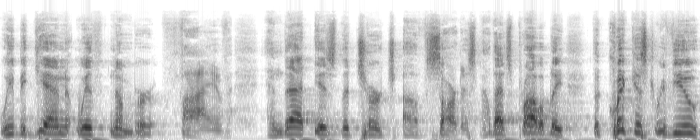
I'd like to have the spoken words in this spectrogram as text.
we begin with number five and that is the church of Sardis. Now, that's probably the quickest review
